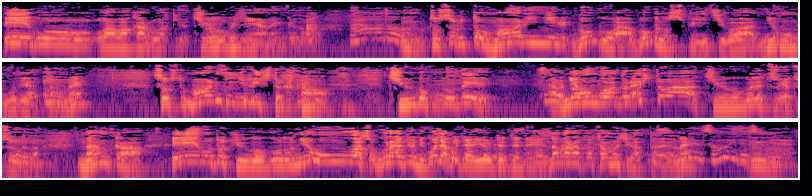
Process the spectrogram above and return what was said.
英語はわかるわけよ。中国人やねんけど、あなるほど、うん、とすると周りにいる僕は僕のスピーチは日本語でやったのね、そうすると周りにいる人が中国語であの日本語わから人は中国語で通訳するとか、なんか英語と中国語と日本語はそこら中にごちゃごちゃ言うててねなかなか楽しかったよね。すごいですね、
